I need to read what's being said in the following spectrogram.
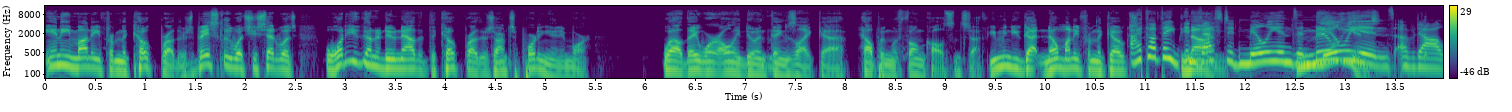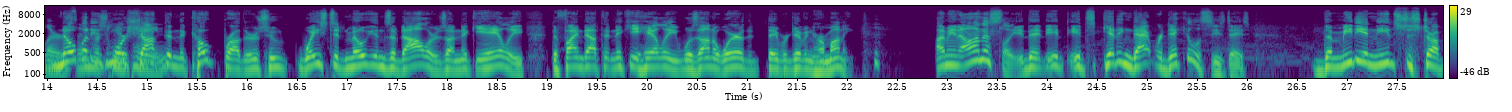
any money from the Koch brothers. Basically, what she said was, well, "What are you going to do now that the Koch brothers aren't supporting you anymore?" Well, they were only doing things like uh, helping with phone calls and stuff. You mean you got no money from the Kochs? I thought they None. invested millions and Millions. millions, of dollars. Nobody's more shocked than the Koch brothers who wasted millions of dollars on Nikki Haley to find out that Nikki Haley was unaware that they were giving her money. I mean, honestly, that it, it's getting that ridiculous these days. The media needs to start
